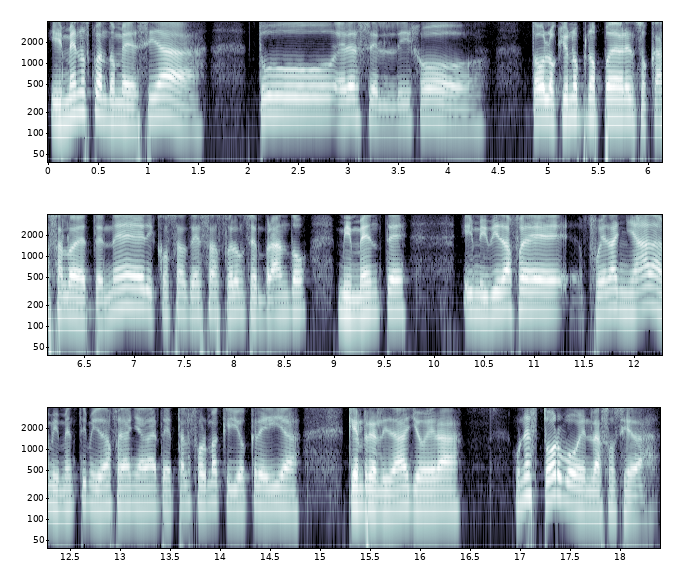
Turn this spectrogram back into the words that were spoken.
y menos cuando me decía, tú eres el hijo todo lo que uno no puede ver en su casa lo de tener y cosas de esas fueron sembrando mi mente y mi vida fue, fue dañada, mi mente y mi vida fue dañada de tal forma que yo creía que en realidad yo era un estorbo en la sociedad,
